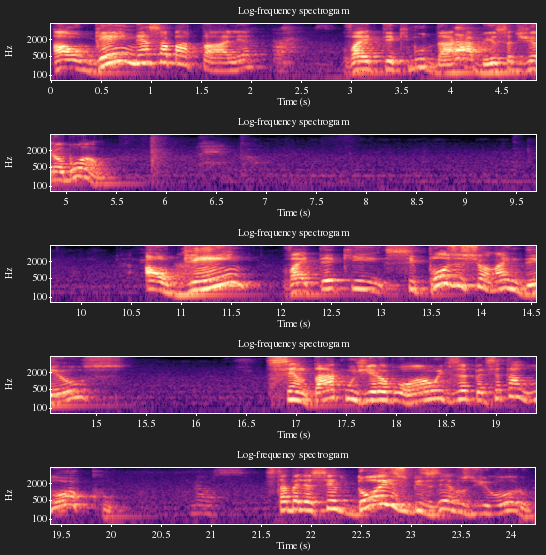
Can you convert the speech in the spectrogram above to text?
Alguém nessa batalha vai ter que mudar a cabeça de Jeroboão. Alguém vai ter que se posicionar em Deus sentar com Jeroboão e dizer para ele: Você está louco? Nossa. Estabelecendo dois bezerros de ouro,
